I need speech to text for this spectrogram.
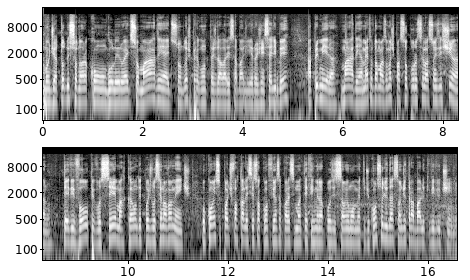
Bom dia a todos, Sonora com o goleiro Edson Marden. Edson, duas perguntas da Larissa Balieiro, agência LB. A primeira, Marden, a meta do Amazonas passou por oscilações este ano. Teve Volpe, você, Marcão, depois você novamente. O quão isso pode fortalecer sua confiança para se manter firme na posição em um momento de consolidação de trabalho que vive o time?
